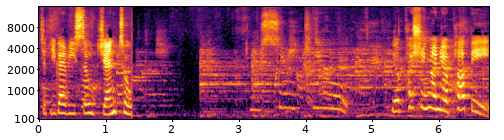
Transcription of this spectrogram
Except you gotta be so gentle. You're so cute. You're pushing on your puppy.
